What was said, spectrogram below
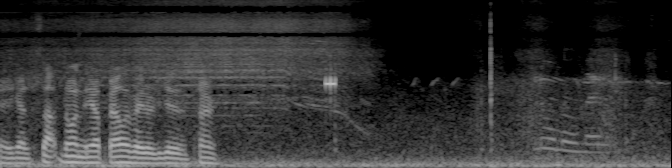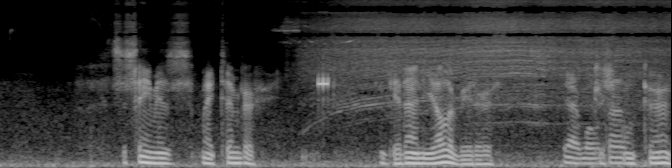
Yeah, you gotta stop doing the up elevator to get it to turn. Normal mode. It's the same as my timber. You get on the elevator, Yeah, it it won't just turn. won't turn.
